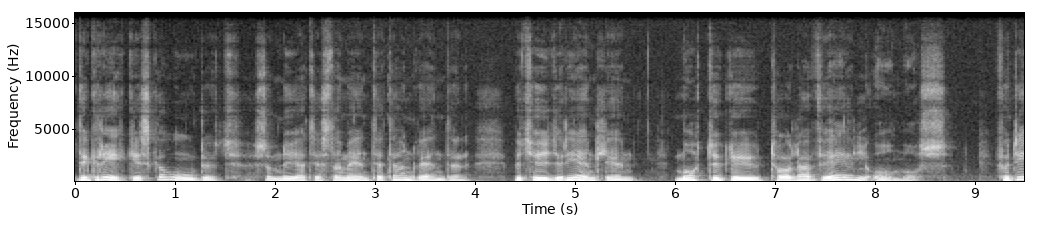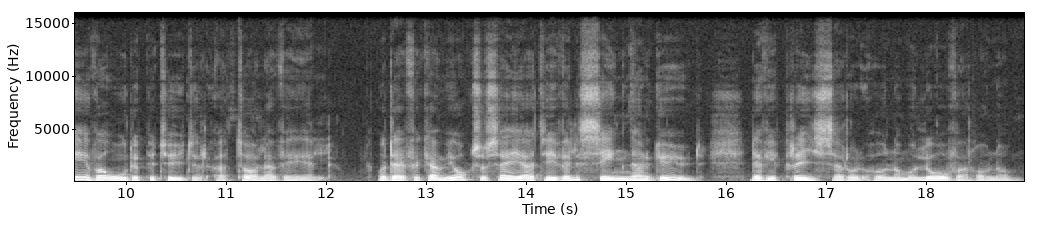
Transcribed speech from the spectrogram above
Det grekiska ordet som Nya testamentet använder betyder egentligen Måtte Gud tala väl om oss. För det är vad ordet betyder, att tala väl. Och därför kan vi också säga att vi välsignar Gud när vi prisar honom och lovar honom.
